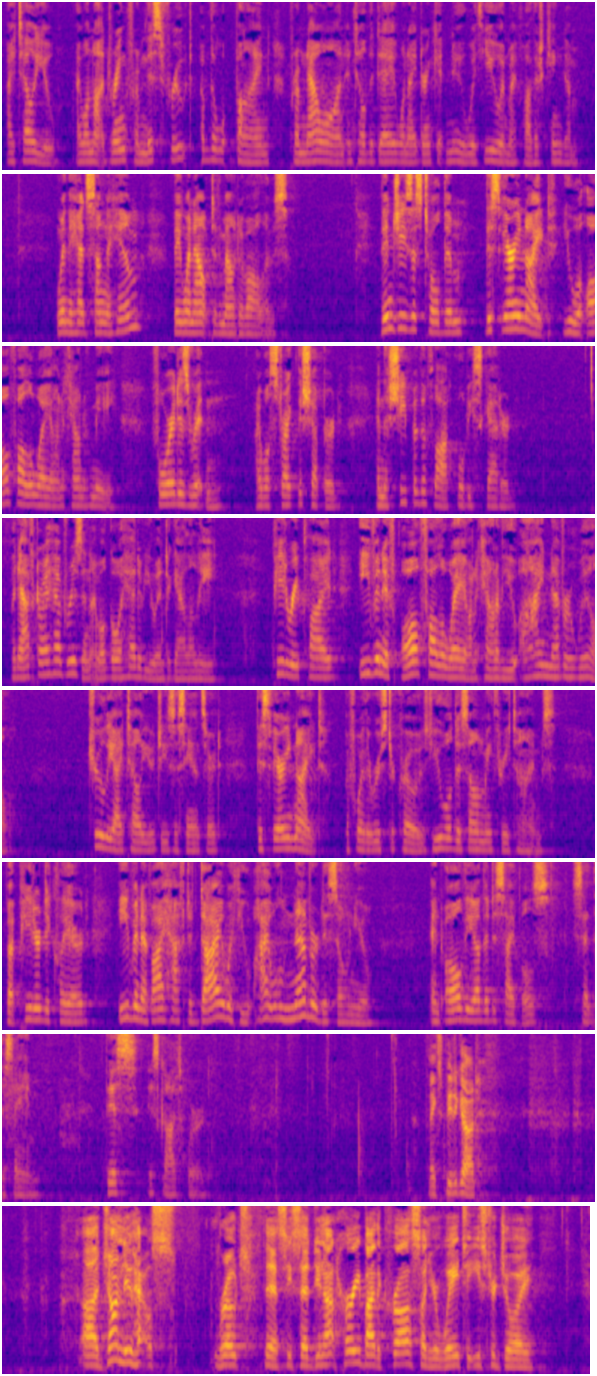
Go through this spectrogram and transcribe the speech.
I tell you, I will not drink from this fruit of the vine from now on until the day when I drink it new with you in my Father's kingdom. When they had sung a hymn, they went out to the Mount of Olives. Then Jesus told them, This very night you will all fall away on account of me, for it is written, I will strike the shepherd and the sheep of the flock will be scattered. But after I have risen, I will go ahead of you into Galilee. Peter replied, Even if all fall away on account of you, I never will. Truly I tell you, Jesus answered, this very night, before the rooster crows, you will disown me three times. But Peter declared, Even if I have to die with you, I will never disown you. And all the other disciples said the same. This is God's word. Thanks be to God. Uh, John Neuhaus wrote this. He said, Do not hurry by the cross on your way to Easter joy,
